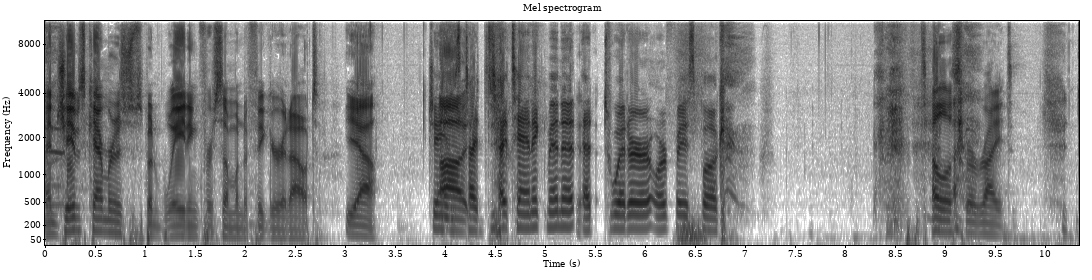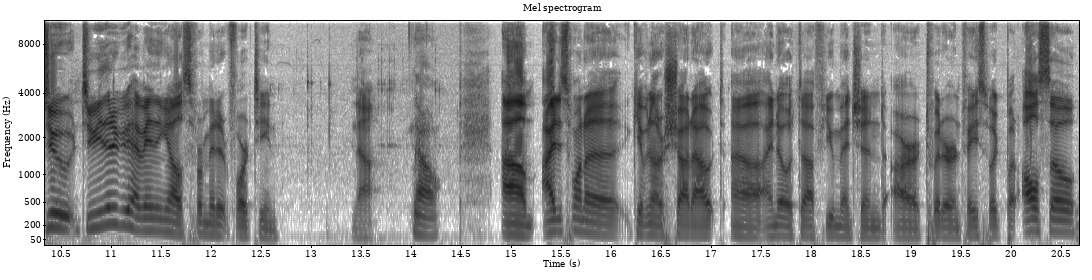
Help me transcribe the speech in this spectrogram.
And James Cameron has just been waiting for someone to figure it out. yeah. James, Uh, Ti- Titanic Minute at Twitter or Facebook. Tell us we're right. Do Do either of you have anything else for minute fourteen? No. no. Um, I just want to give another shout out. Uh, I know Duff, you mentioned our Twitter and Facebook, but also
